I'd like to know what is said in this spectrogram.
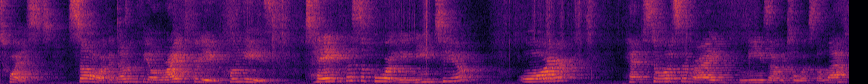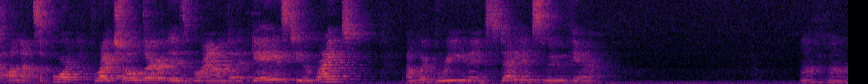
twist. So if it doesn't feel right for you, please take the support you need to, or hips towards the right, knees over towards the left on that support. Right shoulder is grounded. Gaze to the right, and we're breathing steady and smooth here. Mm -hmm.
